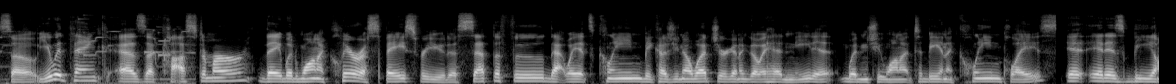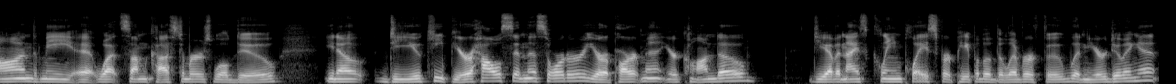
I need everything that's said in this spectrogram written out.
So you would think as a customer, they would want to clear a space for you to set the food. That way it's clean because you know what? You're going to go ahead and eat it. Wouldn't you want it to be in a clean place? It, it is beyond me at what some customers will do. You know, do you keep your house in this order, your apartment, your condo? Do you have a nice clean place for people to deliver food when you're doing it?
